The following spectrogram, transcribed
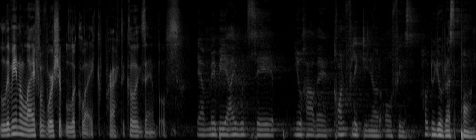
living a life of worship look like? Practical examples. Yeah, maybe I would say you have a conflict in your office. How do you respond?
